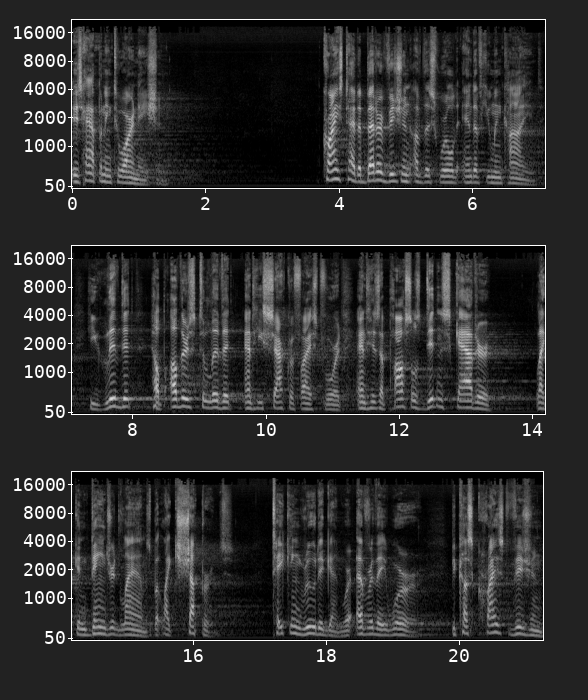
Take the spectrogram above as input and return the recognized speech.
is happening to our nation. Christ had a better vision of this world and of humankind. He lived it, helped others to live it, and he sacrificed for it. And his apostles didn't scatter like endangered lambs, but like shepherds, taking root again wherever they were. Because Christ's vision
